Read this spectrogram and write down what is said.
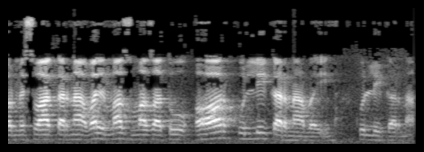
اور مسواک کرنا ول مز مزتو اور کلی کرنا بھائی، کلی کرنا۔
